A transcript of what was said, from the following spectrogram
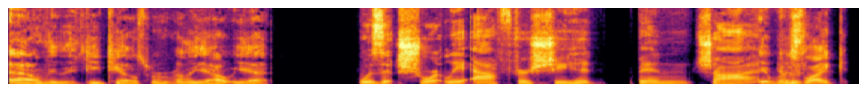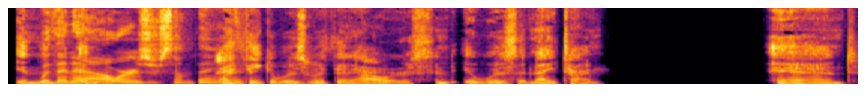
And I don't think the details were really out yet. Was it shortly after she had been shot? It was like in the, within in- hours or something? I Or- think it was within hours, and it was at nighttime. And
